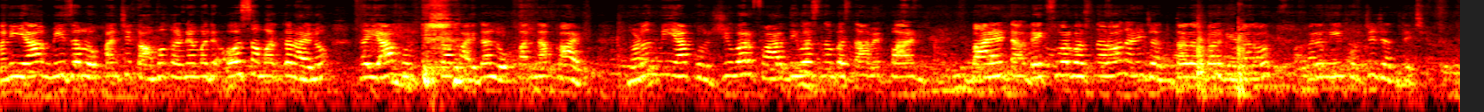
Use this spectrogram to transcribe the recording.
आणि या मी जर लोकांची कामं करण्यामध्ये असमर्थ राहिलो तर या खुर्चीचा फायदा लोकांना काय? म्हणून मी या खुर्चीवर फार दिवस न बसता आम्ही फार बाहेर डेस्कवर बसणार आहोत आणि जनता दरबार घेणार आहोत कारण ही खुर्ची जनतेची आहे.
